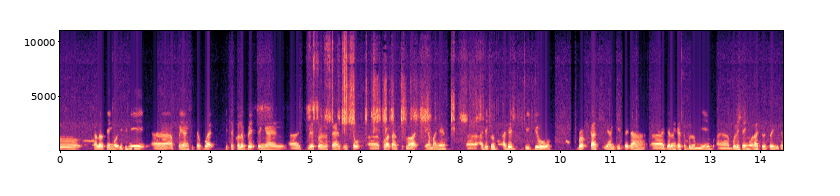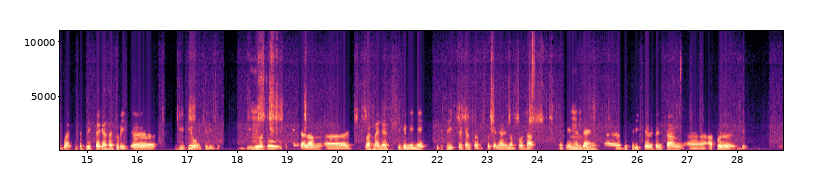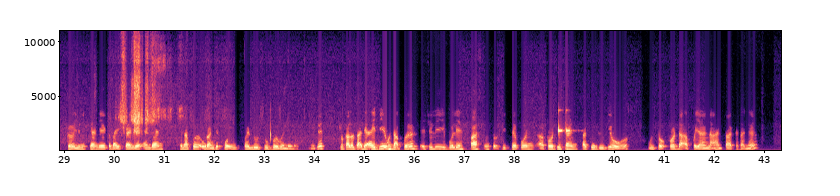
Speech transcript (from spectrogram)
kalau tengok di sini uh, apa yang kita buat kita collaborate dengan uh, Tourism untuk uh, keluarkan slot yang mana uh, ada ada video broadcast yang kita dah uh, jalankan sebelum ni uh, boleh tengoklah contoh yang kita buat kita preparekan satu uh, video actually video hmm. tu dalam uh, plus minus 3 minit kita ceritakan berkenaan dengan produk okay hmm. and then uh, bercerita tentang uh, apa keunikan dia, kebaikan dia and then kenapa orang Jepun perlu cuba benda ni. Okay. So kalau tak ada idea pun tak apa, actually boleh pass untuk kita pun uh, producekan satu video untuk produk apa yang nak hantar ke sana.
